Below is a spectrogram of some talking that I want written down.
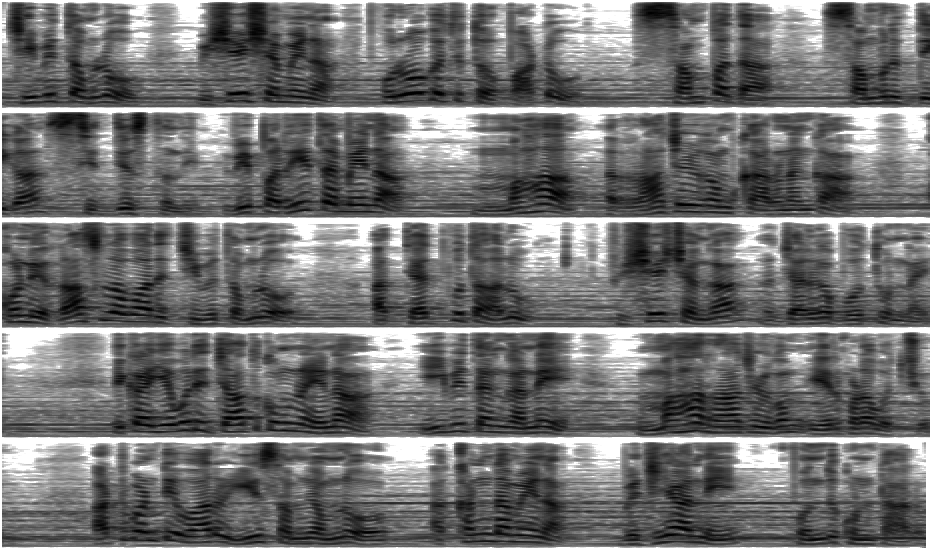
జీవితంలో విశేషమైన పురోగతితో పాటు సంపద సమృద్ధిగా సిద్ధిస్తుంది. విపరీతమైన మహా రాజయోగం కారణంగా కొన్ని రాసుల వారి జీవితంలో అత్యద్భుతాలు విశేషంగా జరగబోతున్నాయి. ఇక ఎవరి జాతకంలోనైనా ఈ విధంగానే మహారాజయోగం ఏర్పడవచ్చు. అటువంటి వారు ఈ సమయంలో అఖండమైన విజయాన్ని పొందుకుంటారు.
